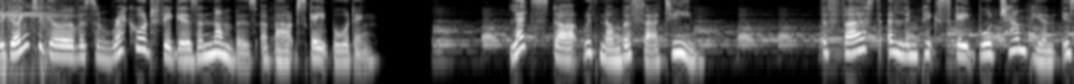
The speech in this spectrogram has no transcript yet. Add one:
We're going to go over some record figures and numbers about skateboarding. Let's start with number 13. The first Olympic skateboard champion is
